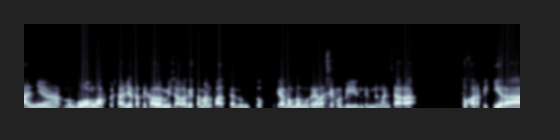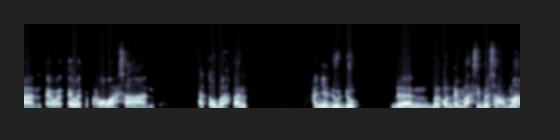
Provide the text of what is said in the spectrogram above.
hanya membuang waktu saja. Tapi kalau misalnya kita manfaatkan untuk ya membangun relasi yang lebih intim dengan cara tukar pikiran tewe-tewe tukar wawasan atau bahkan hanya duduk dan berkontemplasi bersama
